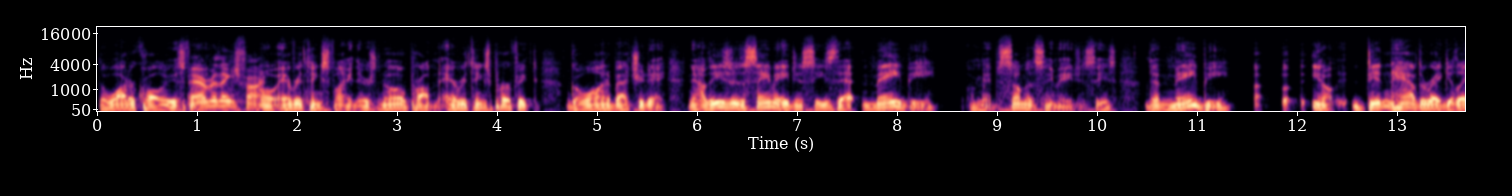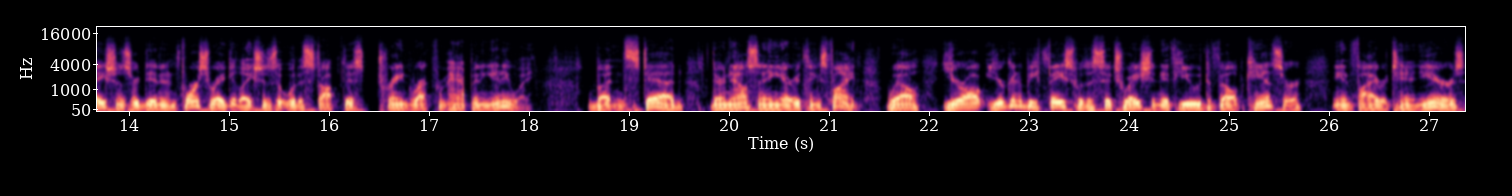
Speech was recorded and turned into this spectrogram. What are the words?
The water quality is fine. Everything's fine. Oh, everything's fine. There's no problem. Everything's perfect. Go on about your day." Now, these are the same agencies that maybe, or maybe some of the same agencies that maybe uh, you know, didn't have the regulations or didn't enforce regulations that would have stopped this train wreck from happening anyway. But instead, they're now saying everything's fine. Well, you're all, you're going to be faced with a situation if you develop cancer in five or ten years,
